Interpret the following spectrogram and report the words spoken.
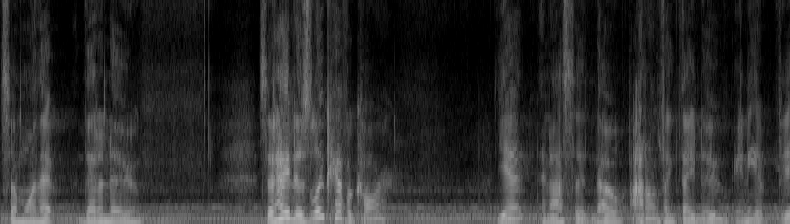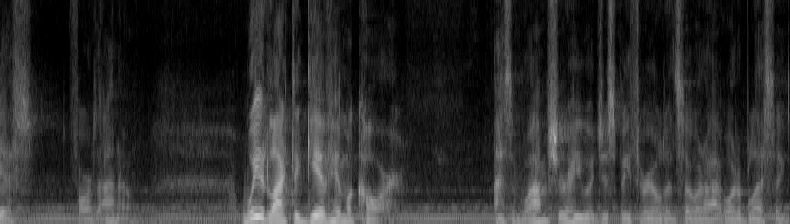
Someone that, that I knew said, Hey, does Luke have a car yet? And I said, No, I don't think they knew any of this, as far as I know. We'd like to give him a car. I said, Well, I'm sure he would just be thrilled, and so would I. What a blessing.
